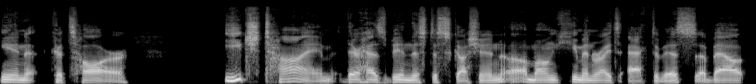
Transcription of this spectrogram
in Qatar. Each time there has been this discussion among human rights activists about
